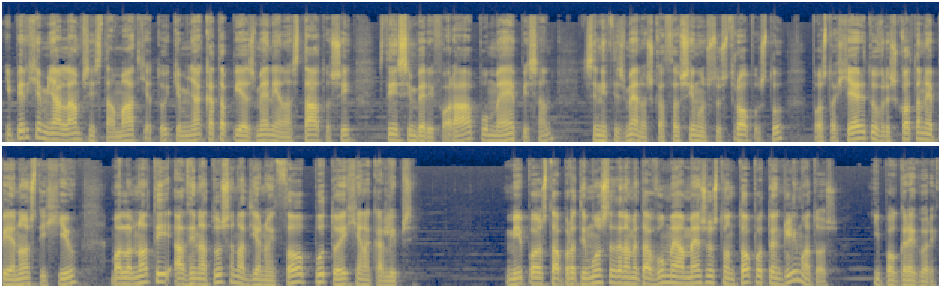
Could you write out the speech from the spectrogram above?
Υπήρχε μια λάμψη στα μάτια του και μια καταπιεσμένη αναστάτωση στην συμπεριφορά που με έπεισαν, συνηθισμένος καθώς ήμουν στους τρόπους του, πως το χέρι του βρισκόταν επί ενός στοιχείου, μόλον ότι αδυνατούσα να διανοηθώ πού το είχε ανακαλύψει. Μήπως θα προτιμούσατε να μεταβούμε αμέσως στον τόπο του εγκλήματος, είπε ο Γκρέγορη.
